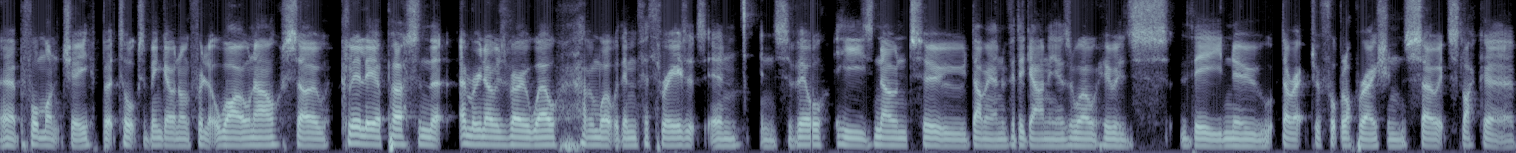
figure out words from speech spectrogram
uh, before Monchi, but talks have been going on for a little while now. So clearly, a person that Emery knows very well, having worked with him for three years it's in in Seville. He's known to Damian Vidagany as well, who is the new director of football operations. So it's like a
